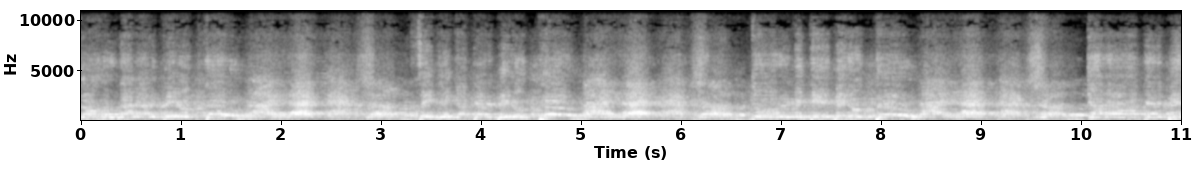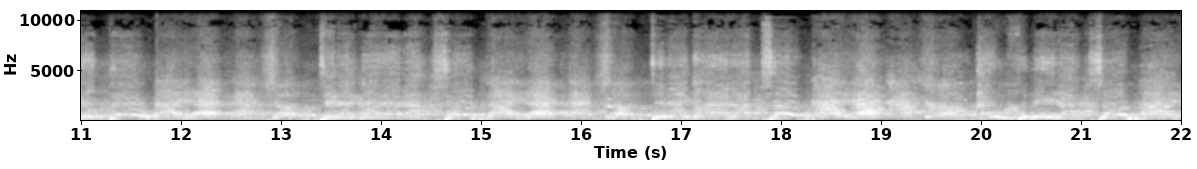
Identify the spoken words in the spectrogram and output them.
দখলদারের বিরুদ্ধে বিরুদ্ধে action! Direct action! Zinagad action! Direct action! NCD action! Direct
